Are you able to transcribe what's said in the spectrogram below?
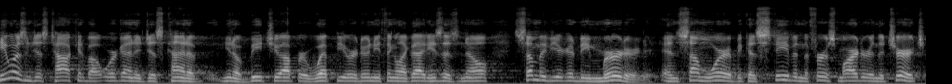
he wasn't just talking about we're going to just kind of, you know, beat you up or whip you or do anything like that. He says, no, some of you are going to be murdered. And some were because Stephen, the first martyr in the church,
